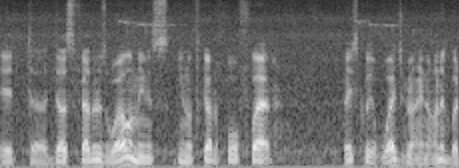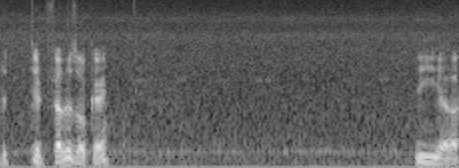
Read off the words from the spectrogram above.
It uh, does feathers well. I mean, it's you know it's got a full flat, basically a wedge grind on it, but it did feathers okay. The uh,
